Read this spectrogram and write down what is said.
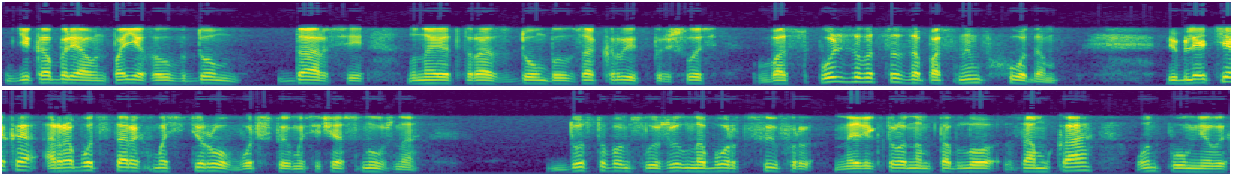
декабря он поехал в дом Дарси, но на этот раз дом был закрыт. Пришлось воспользоваться запасным входом. Библиотека работ старых мастеров, вот что ему сейчас нужно. Доступом служил набор цифр на электронном табло замка, он помнил их.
